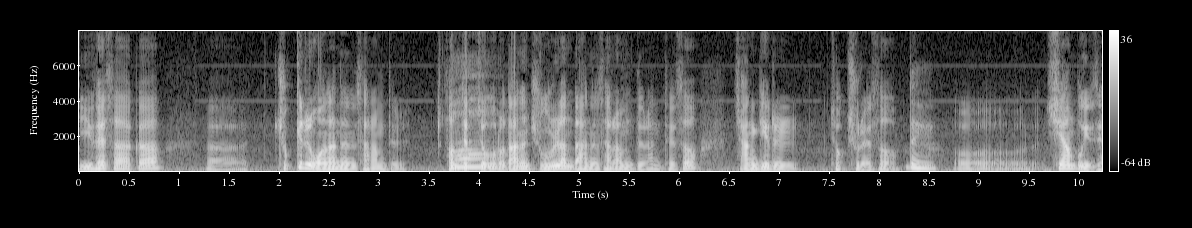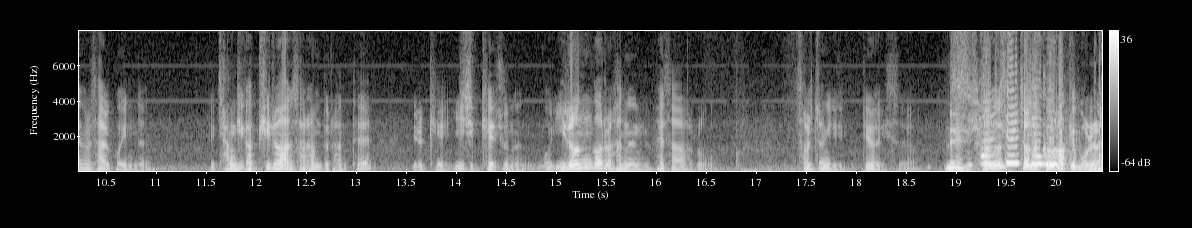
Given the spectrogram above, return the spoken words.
이 회사가 어, 죽기를 원하는 사람들 선택적으로 나는 죽을란다 하는 사람들한테서 장기를 적출해서 네. 어, 시한부 인생을 살고 있는 장기가 필요한 사람들한테 이렇게 이식해주는 뭐 이런 거를 하는 회사로 설정이 되어 있어요. 네. 저는 저는 그거밖에 몰라.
